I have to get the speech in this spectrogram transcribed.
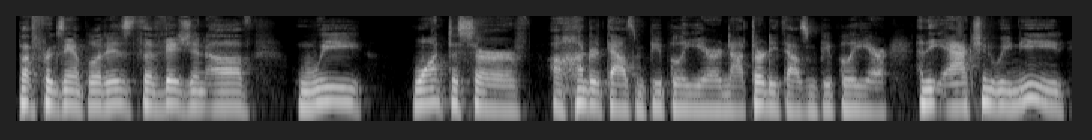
but for example, it is the vision of we want to serve 100,000 people a year, not 30,000 people a year. And the action we need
